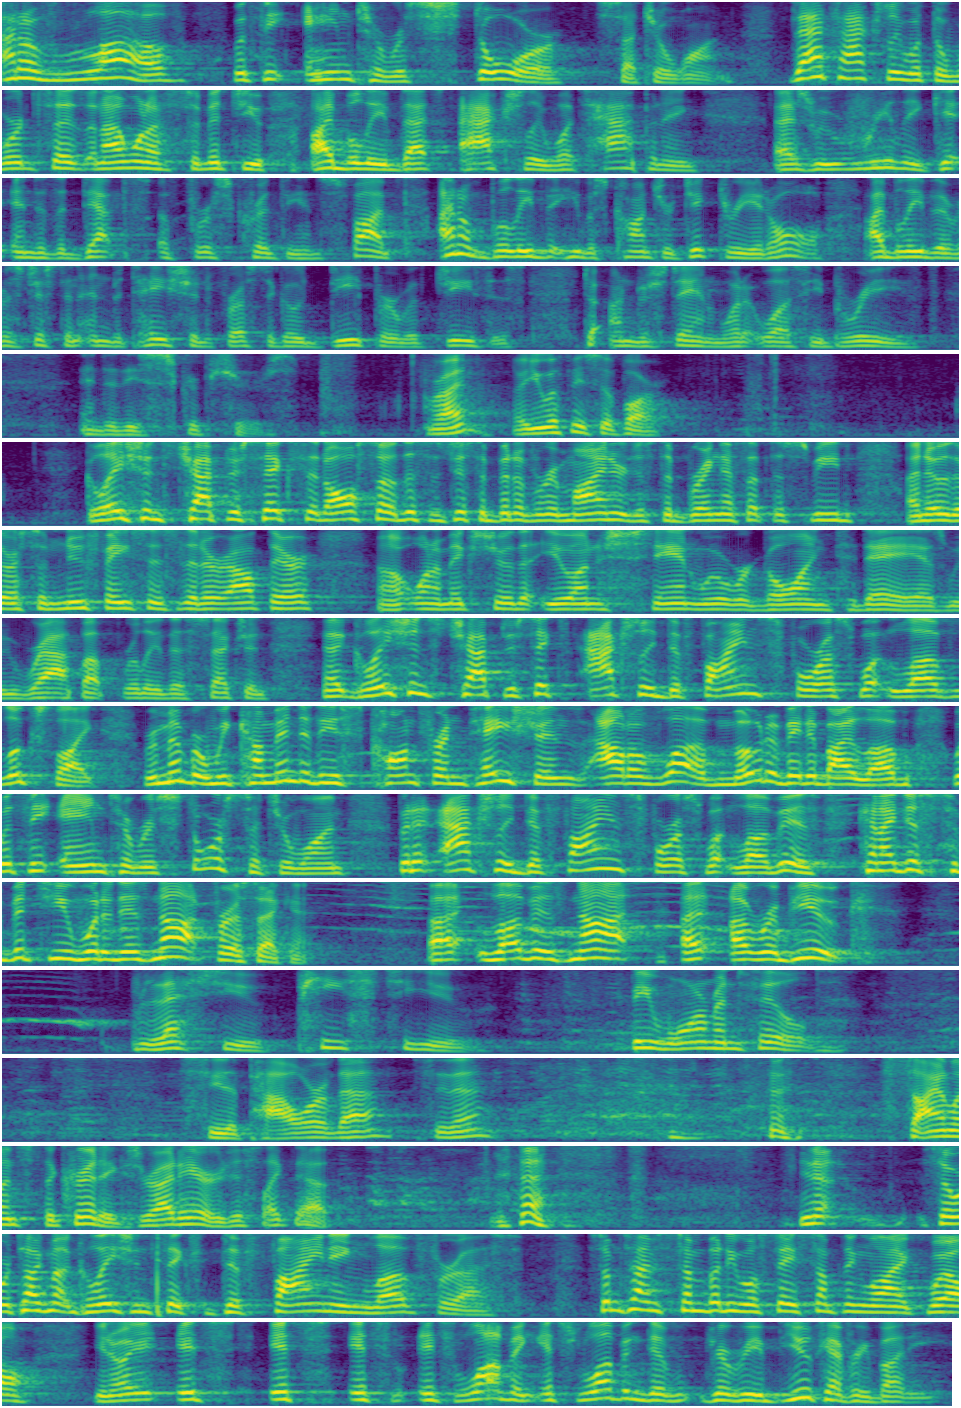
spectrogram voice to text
out of love, with the aim to restore such a one. That's actually what the word says, and I want to submit to you, I believe that's actually what's happening as we really get into the depths of 1 Corinthians 5. I don't believe that he was contradictory at all. I believe there was just an invitation for us to go deeper with Jesus to understand what it was he breathed into these scriptures. Right? Are you with me so far? Galatians chapter 6, it also, this is just a bit of a reminder just to bring us up to speed. I know there are some new faces that are out there. I want to make sure that you understand where we're going today as we wrap up really this section. Now, Galatians chapter 6 actually defines for us what love looks like. Remember, we come into these confrontations out of love, motivated by love, with the aim to restore such a one, but it actually defines for us what love is. Can I just submit to you what it is not for a second? Uh, love is not a, a rebuke bless you, peace to you. be warm and filled. See the power of that? See that? Silence the critics right here, just like that. you know, so we're talking about Galatians 6 defining love for us. Sometimes somebody will say something like, well, you know, it, it's, it's, it's, it's loving. It's loving to, to rebuke everybody.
